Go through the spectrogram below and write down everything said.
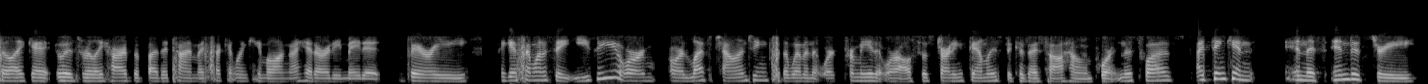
feel like it, it was really hard. But by the time my second one came along, I had already made it very I guess I want to say easy or or less challenging for the women that worked for me that were also starting families because I saw how important this was. I think in in this industry,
